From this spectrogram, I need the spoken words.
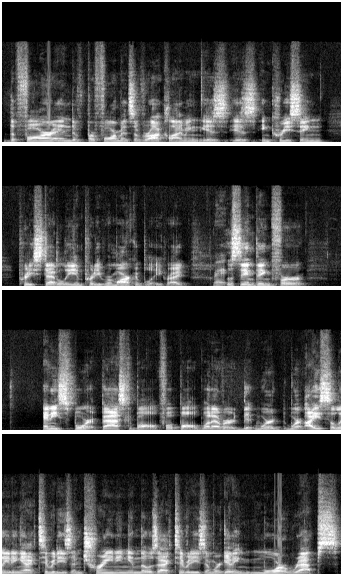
the far end of performance of rock climbing is is increasing pretty steadily and pretty remarkably, right? Right. The same thing for any sport, basketball, football, whatever. We're we're isolating activities and training in those activities and we're getting more reps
